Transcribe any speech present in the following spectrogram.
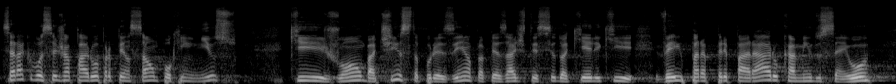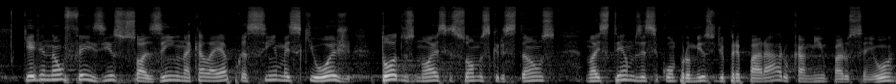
Será que você já parou para pensar um pouquinho nisso? Que João Batista, por exemplo, apesar de ter sido aquele que veio para preparar o caminho do Senhor, que ele não fez isso sozinho naquela época, sim, mas que hoje, todos nós que somos cristãos, nós temos esse compromisso de preparar o caminho para o Senhor,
